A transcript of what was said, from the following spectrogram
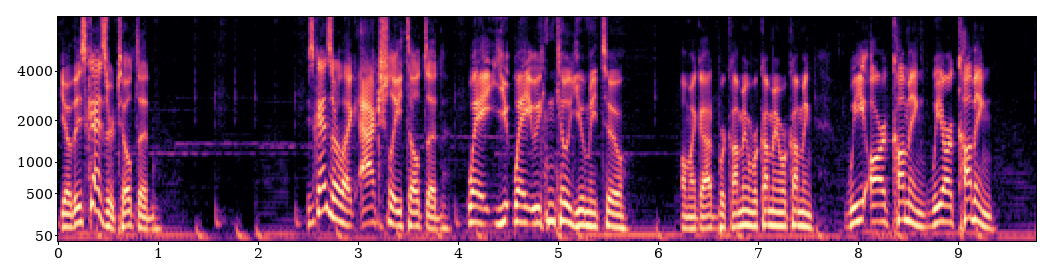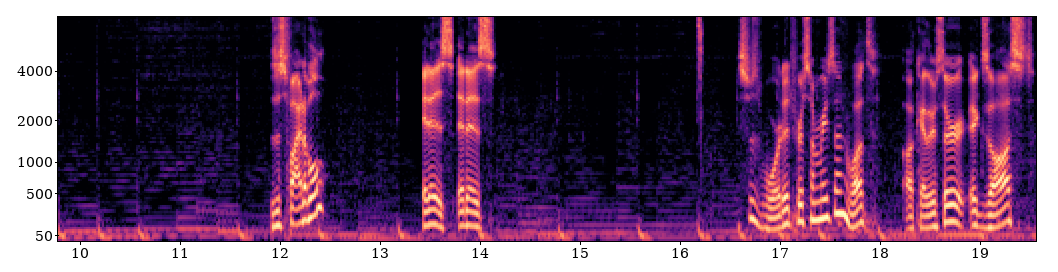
Yo, these guys are tilted. These guys are like actually tilted. Wait, you, wait, we can kill Yuumi too. Oh my god, we're coming, we're coming, we're coming. We are coming, we are coming. Is this fightable? It is, it is. This was warded for some reason? What? Okay, there's their exhaust.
